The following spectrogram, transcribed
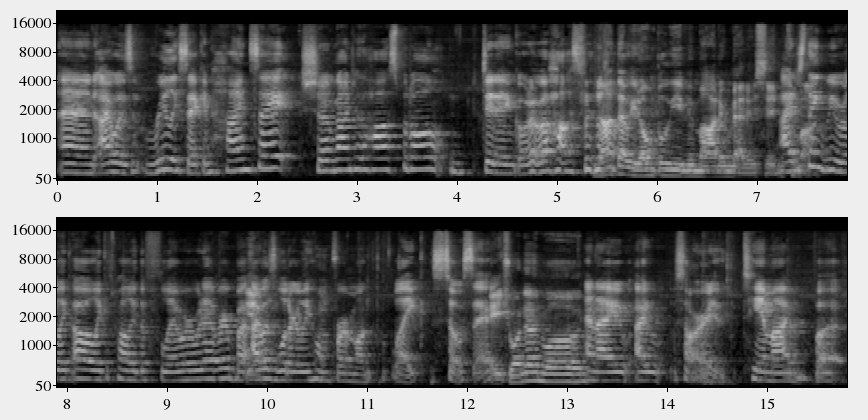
and I was really sick. In hindsight, should have gone to the hospital. Didn't go to the hospital. Not that we don't believe in modern medicine. I Come just on. think we were like, oh, like it's probably the flu or whatever. But Yeah. I was literally home for a month, like so sick. H1N1. And I, I, sorry, TMI, but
